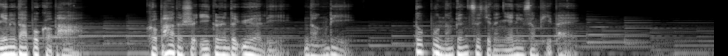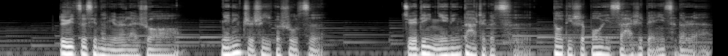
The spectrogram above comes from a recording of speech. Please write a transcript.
年龄大不可怕，可怕的是一个人的阅历、能力，都不能跟自己的年龄相匹配。对于自信的女人来说，年龄只是一个数字，决定“年龄大”这个词到底是褒义词还是贬义词的人，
